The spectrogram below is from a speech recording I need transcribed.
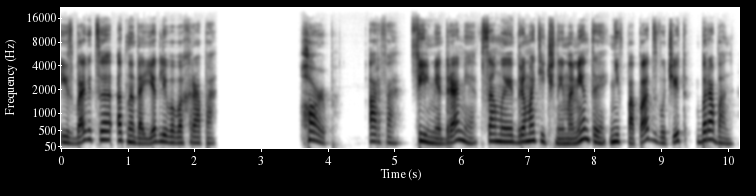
избавиться от надоедливого храпа. Harp – арфа. В фильме-драме в самые драматичные моменты не в попад звучит барабан –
